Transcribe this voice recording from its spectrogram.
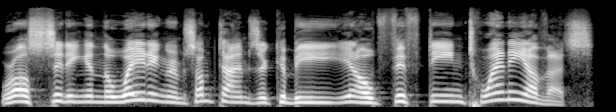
we're all sitting in the waiting room. Sometimes there could be, you know, 15, 20 of us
